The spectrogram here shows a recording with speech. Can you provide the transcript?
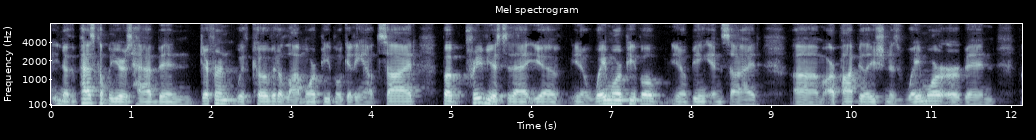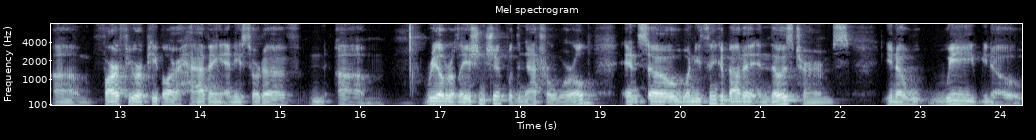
you know the past couple years have been different with covid a lot more people getting outside but previous to that you have you know way more people you know being inside. Um, our population is way more urban. Um, far fewer people are having any sort of um, real relationship with the natural world. And so when you think about it in those terms you know we you know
